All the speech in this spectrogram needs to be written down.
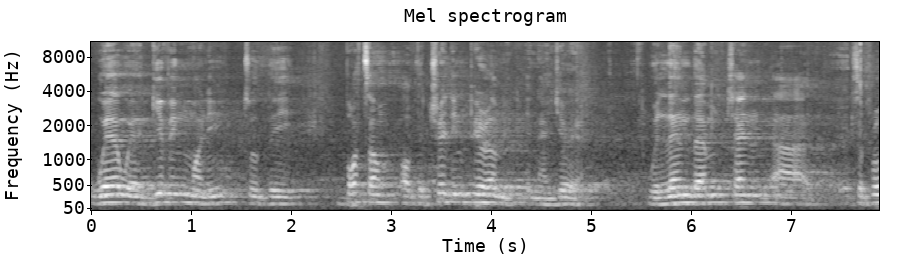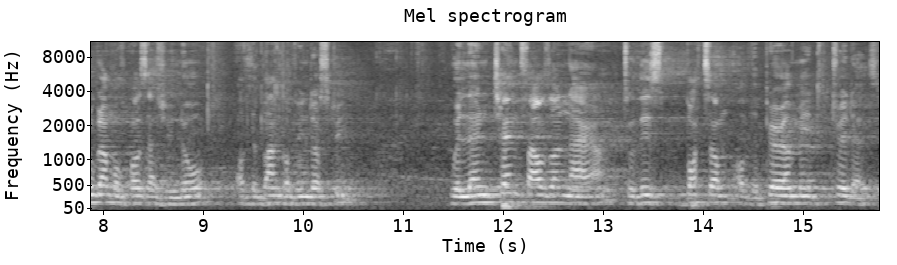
Where we're giving money to the bottom of the trading pyramid in Nigeria. We lend them 10, uh, it's a program, of course, as you know, of the Bank of Industry. We lend 10,000 naira to this bottom of the pyramid traders.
